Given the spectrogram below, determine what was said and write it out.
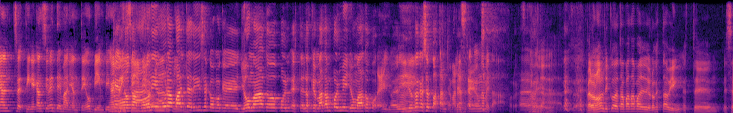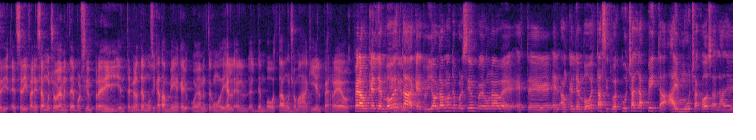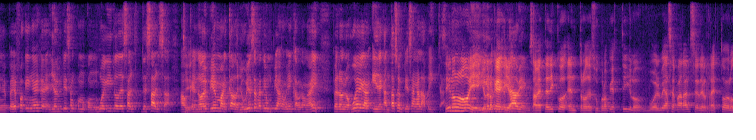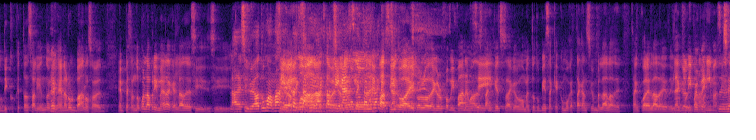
tiene canciones de maleanteo bien, bien al No, principio. claro, Capone en una claro. parte dice como que yo mato por este, los que matan por mí, yo mato por ellos. Y yo Mm. creo que eso es bastante maleanteo. eso también es una metáfora. Es es. Pero no, el disco de tapa a tapa yo creo que está bien. Este, se, se diferencia mucho obviamente de por siempre y, y en términos de música también. Que obviamente, como dije, el, el, el dembow está mucho más aquí, el perreo. Pero aunque el dembow está, el- que tú y yo hablamos de por siempre una vez, este, el- aunque el dembow está, si tú escuchas las pistas, hay muchas cosas. La de P fucking R, ellos empiezan como con un jueguito de, sal- de salsa, aunque Sí. no es bien marcado. Yo hubiese metido un piano bien cabrón ahí, pero lo juegan y de cantazo empiezan a la pista. Sí, no, no, y, Y- yo creo que y- bien. ¿sabes? Este disco dentro de su propio estilo vuelve a separarse del resto de los discos que están saliendo en el género urbano, ¿sabes? Empezando por la primera, que es la de si... si La de si este, veo a tu mamá, es era como, espectacular ah, ¿sabes? Tiene como un espacito ahí con lo de Girl from Ipanema de Sí. Stan Getz, o sea, que de momento tú piensas que es como que esta canción, ¿verdad? La de, ¿saben cuál es la de, de La Girl from Ipanema, sí. Sí.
